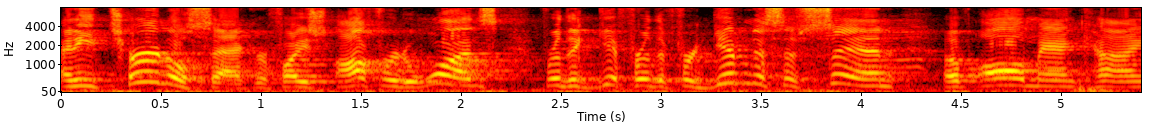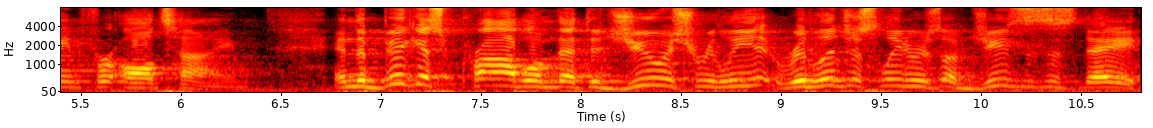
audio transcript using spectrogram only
an eternal sacrifice offered once for the, for the forgiveness of sin of all mankind for all time. And the biggest problem that the Jewish religious leaders of Jesus' day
